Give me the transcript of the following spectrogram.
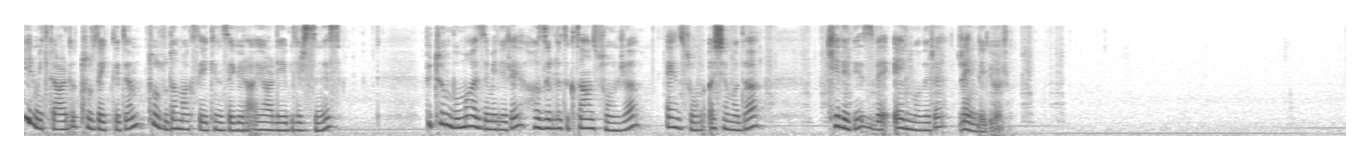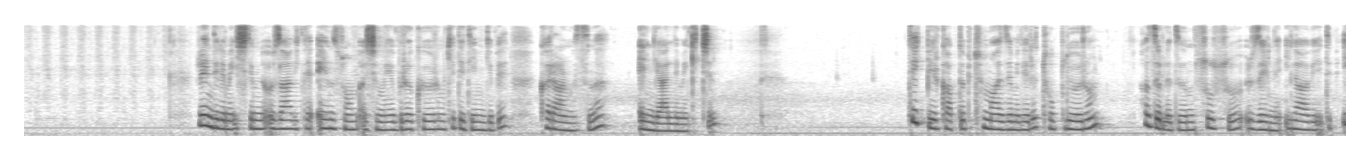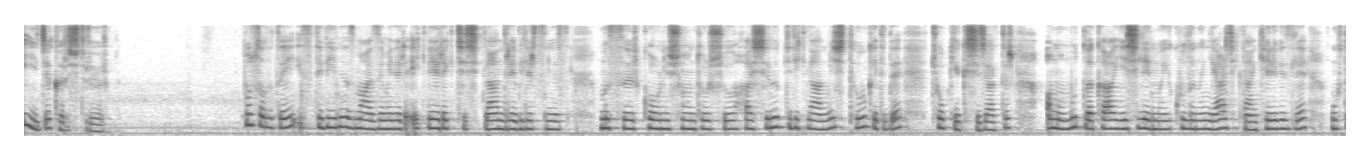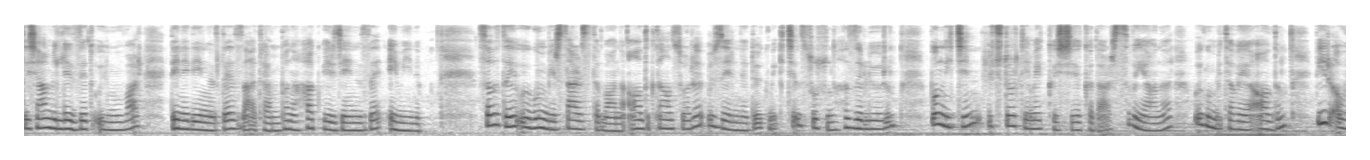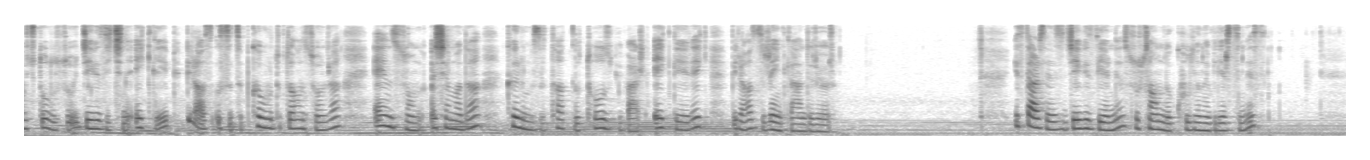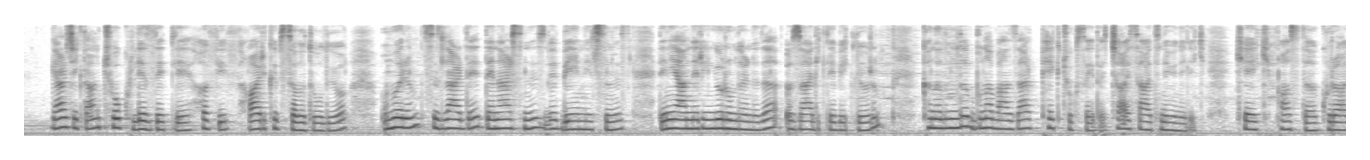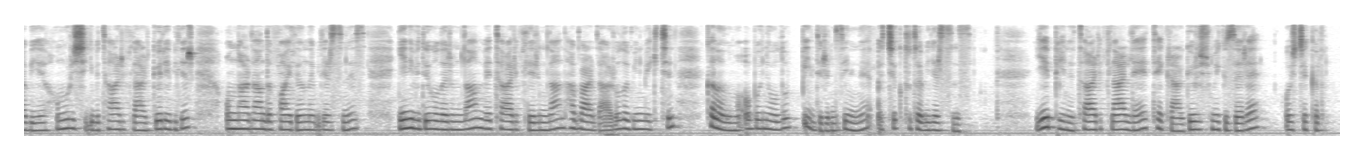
Bir miktarda tuz ekledim. Tuzu damak zevkinize göre ayarlayabilirsiniz. Bütün bu malzemeleri hazırladıktan sonra en son aşamada kereviz ve elmaları rendeliyorum. Rendeleme işlemini özellikle en son aşamaya bırakıyorum ki dediğim gibi kararmasını engellemek için. Tek bir kapta bütün malzemeleri topluyorum. Hazırladığım sosu üzerine ilave edip iyice karıştırıyorum. Bu salatayı istediğiniz malzemeleri ekleyerek çeşitlendirebilirsiniz. Mısır, kornişon turşu, haşlanıp didiklenmiş tavuk eti de çok yakışacaktır. Ama mutlaka yeşil elmayı kullanın. Gerçekten kerevizle muhteşem bir lezzet uyumu var. Denediğinizde zaten bana hak vereceğinize eminim. Salatayı uygun bir servis tabağına aldıktan sonra üzerine dökmek için sosunu hazırlıyorum. Bunun için 3-4 yemek kaşığı kadar sıvı yağını uygun bir tavaya aldım. Bir avuç dolusu ceviz içine ekleyip biraz ısıtıp kavurduktan sonra en son aşamada kırmızı tatlı toz biber ekleyerek biraz renklendiriyorum. İsterseniz ceviz yerine susam da kullanabilirsiniz. Gerçekten çok lezzetli, hafif, harika bir salata oluyor. Umarım sizler de denersiniz ve beğenirsiniz. Deneyenlerin yorumlarını da özellikle bekliyorum. Kanalımda buna benzer pek çok sayıda çay saatine yönelik kek, pasta, kurabiye, hamur işi gibi tarifler görebilir. Onlardan da faydalanabilirsiniz. Yeni videolarımdan ve tariflerimden haberdar olabilmek için kanalıma abone olup bildirim zilini açık tutabilirsiniz. Yepyeni tariflerle tekrar görüşmek üzere. Hoşçakalın.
